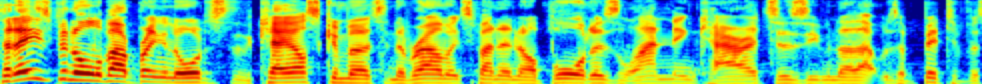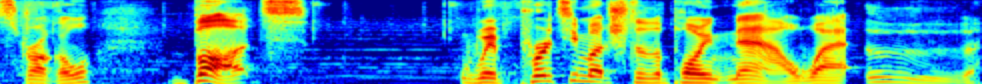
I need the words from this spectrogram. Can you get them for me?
Today's been all about bringing orders to the chaos, converting the realm, expanding our borders, landing characters, even though that was a bit of a struggle. But we're pretty much to the point now where... Ooh,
